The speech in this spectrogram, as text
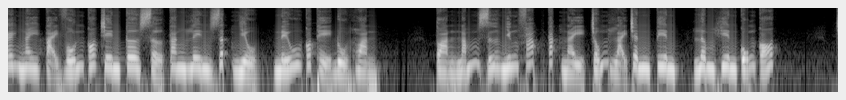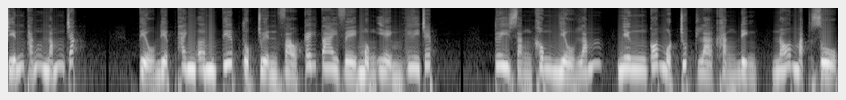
Cái ngay tại vốn có trên cơ sở tăng lên rất nhiều nếu có thể đủ hoàn. Toàn nắm giữ những pháp tắc này chống lại chân tiên, Lâm Hiên cũng có. Chiến thắng nắm chắc. Tiểu điệp thanh âm tiếp tục truyền vào cái tai về mộng yểm ghi chép. Tuy rằng không nhiều lắm, nhưng có một chút là khẳng định, nó mặc dù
